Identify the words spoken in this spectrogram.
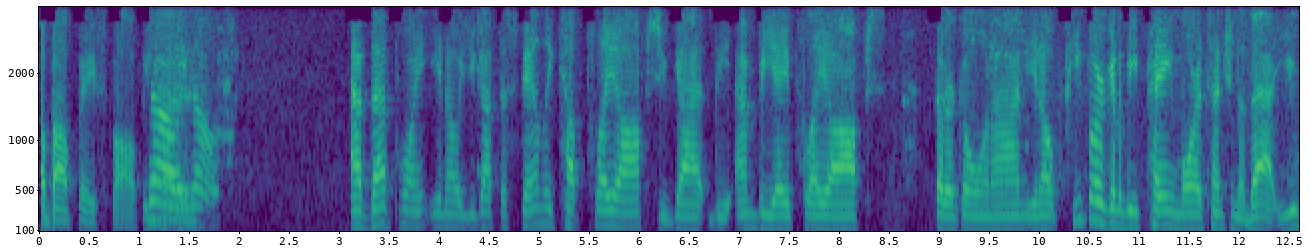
about baseball no, because no. at that point, you know, you got the Stanley Cup playoffs, you got the NBA playoffs that are going on. You know, people are going to be paying more attention to that. You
